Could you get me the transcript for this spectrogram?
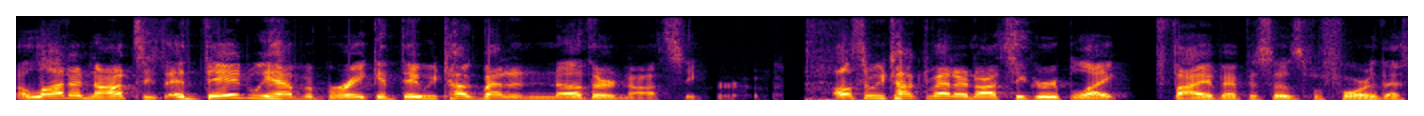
a lot of Nazis, and then we have a break, and then we talk about another Nazi group. Also, we talked about a Nazi group like five episodes before this.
